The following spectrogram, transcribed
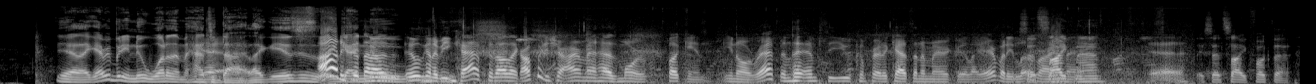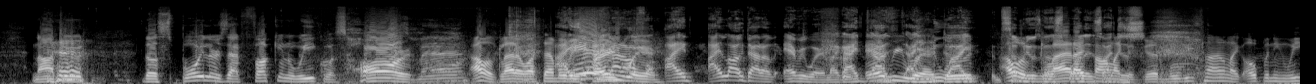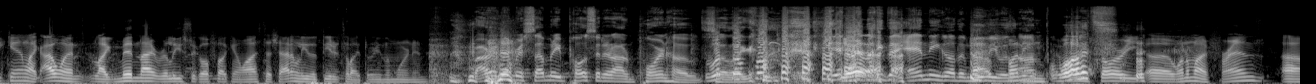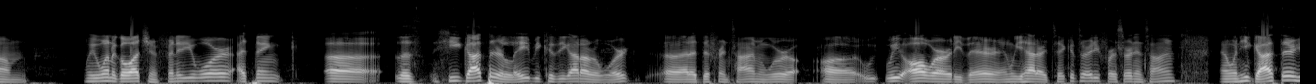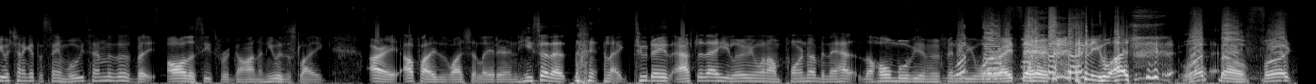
yeah, like everybody knew one of them had Yeah. to die. Like it was just I already like, said that I was, it was gonna be Cap because I was like, I'm pretty sure Iron Man has more fucking you know rep in the MCU compared to Captain America. Like everybody They loves said Iron psych, Man. man. Yeah. They said psych. Fuck that. Nah, dude. The spoilers that fucking week was hard, man. I was glad I watched that movie I first. got off- everywhere. I I logged out of everywhere. Like I, I, Everywhere, I knew dude. I I was was, glad spoil I it, so found I like just a good movie time, like opening weekend. Like I went like midnight release to go fucking watch that shit. I didn't leave the theater till like three in the morning. But I remember somebody posted it on Pornhub. So What the like, fuck? yeah, Yeah. like the ending of the movie was funny, on. funny What? story? Uh, one of my friends, um, we went to go watch Infinity War. I think uh, the he got there late because he got out of work uh, at a different time, and we were uh, we, we all were already there, and we had our tickets already for a certain time. And when he got there, he was trying to get the same movie time as us, but all the seats were gone, and he was just like. All right, I'll probably just watch it later. And he said that like two days after that, he literally went on Pornhub and they had the whole movie of Infinity What War right there, and he watched it. What the fuck?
